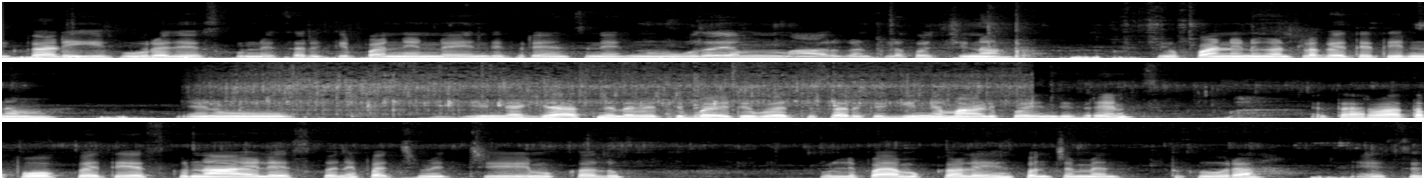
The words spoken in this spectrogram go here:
ఈ కడిగి కూర చేసుకునేసరికి పన్నెండు అయింది ఫ్రెండ్స్. నేను ఉదయం ఆరు గంటలకు వచ్చిన. ఇక పన్నెండు గంటలకైతే తిన్నాం. నేను గిన్నె గ్యాస్ మీద పెట్టి బయటికి వచ్చేసరికి గిన్నె మాడిపోయింది ఫ్రెండ్స్. తర్వాత పోపు అయితే వేసుకున్న ఆయిల్ వేసుకొని పచ్చిమిర్చి ముక్కలు ఉల్లిపాయ ముక్కలు కొంచెం మెంత కూర వేసి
